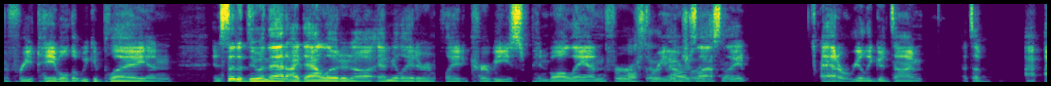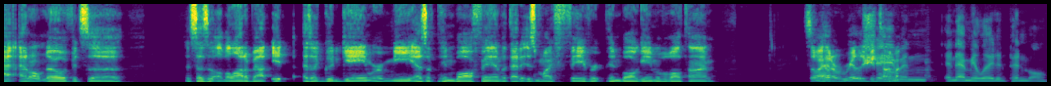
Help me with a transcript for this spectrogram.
a free table that we could play. And instead of doing that, I downloaded a emulator and played Kirby's Pinball Land for Also three hours choice. last night. I had a really good time. That's a I, I don't know if it's a it says a lot about it as a good game or me as a pinball fan, but that is my favorite pinball game of all time. So I had a really good shame time. in, in emulated pinball.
